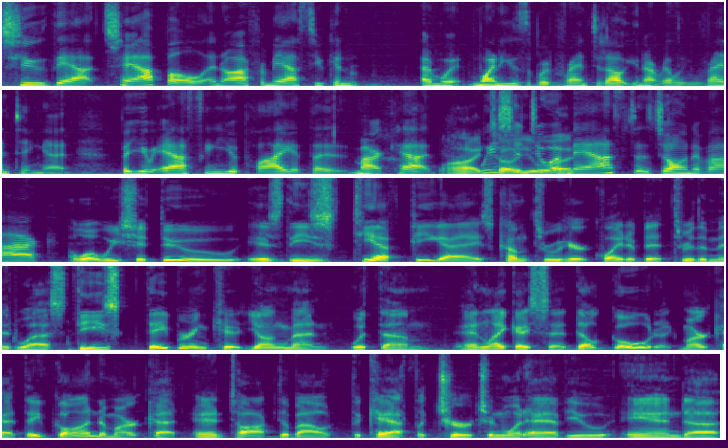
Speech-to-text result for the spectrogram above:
to that chapel and offer mass. You can. And want to use the word rent it out. You're not really renting it, but you're asking. You apply at the Marquette. Well, I we tell should you do a what. mass to Joan of Arc. What we should do is these TFP guys come through here quite a bit through the Midwest. These they bring kid, young men with them, and like I said, they'll go to Marquette. They've gone to Marquette and talked about the Catholic Church and what have you, and uh,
